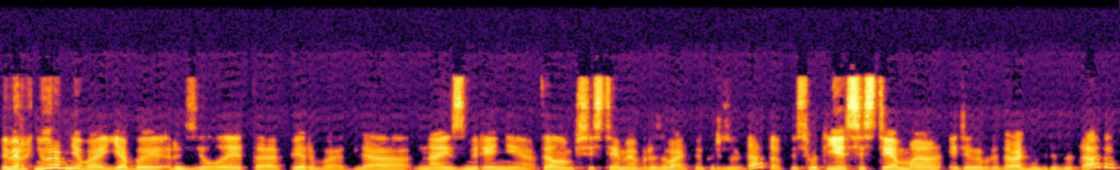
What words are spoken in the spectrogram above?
На верхнеуровнево я бы разделила это первое для на измерение в целом в системе образовательных результатов. То есть вот есть система этих образовательных результатов,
